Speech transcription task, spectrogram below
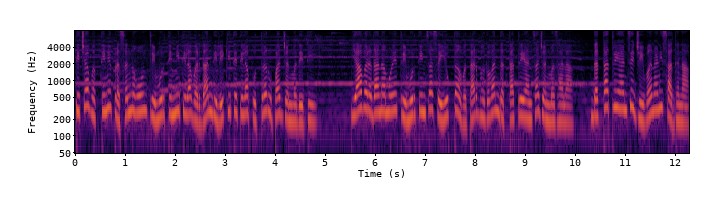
तिच्या भक्तीने प्रसन्न होऊन त्रिमूर्तींनी तिला वरदान दिले की ते तिला पुत्र रूपात जन्म देतील. या वरदानामुळे त्रिमूर्तींचा संयुक्त अवतार भगवान दत्तात्रेयांचा जन्म झाला. दत्तात्रेयांचे जीवन आणि साधना.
